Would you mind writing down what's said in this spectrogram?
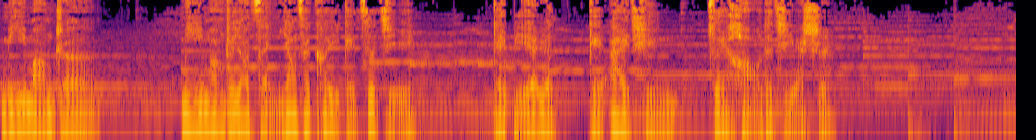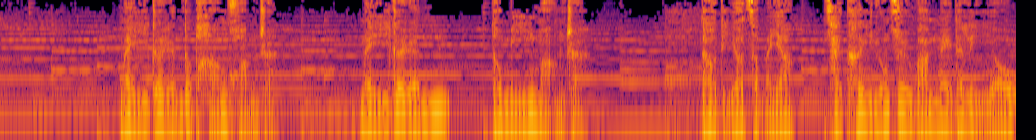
迷茫着。迷茫着要怎样才可以给自己、给别人、给爱情最好的解释？每一个人都彷徨着，每一个人都迷茫着，到底要怎么样才可以用最完美的理由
